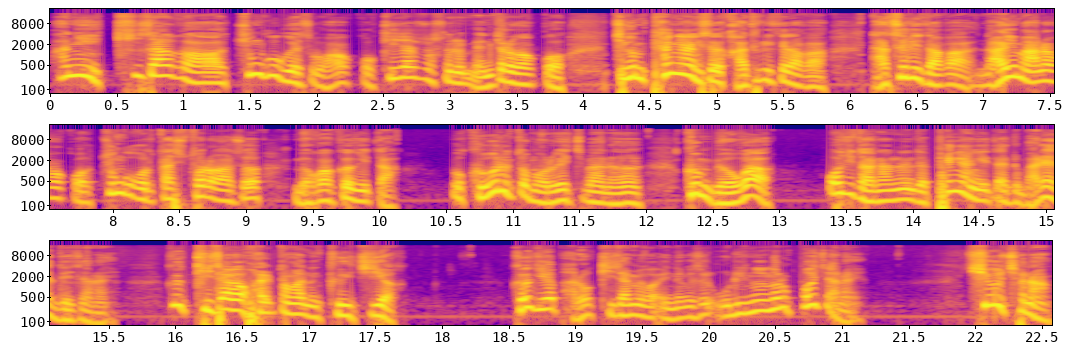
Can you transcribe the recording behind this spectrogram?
아니 기자가 중국에서 와갖고 기자조선을 만들어갖고 지금 평양에서 가득히다가 다스리다가 나이 많아갖고 중국으로 다시 돌아가서 묘가 거기 있다. 뭐 그거는 또 모르겠지만은 그 묘가 오지도 않았는데 평양에 있다는 말이 안 되잖아요. 그 기자가 활동하는 그 지역 거기에 바로 기자묘가 있는 것을 우리 눈으로 보잖아요. 시우천왕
